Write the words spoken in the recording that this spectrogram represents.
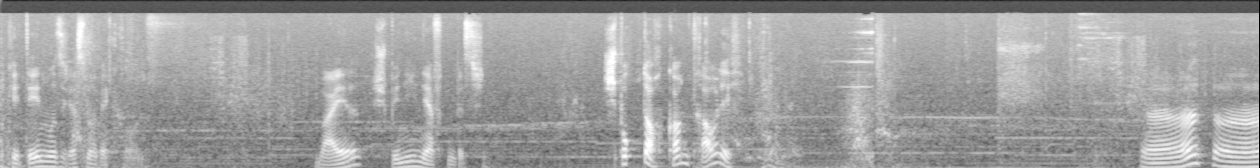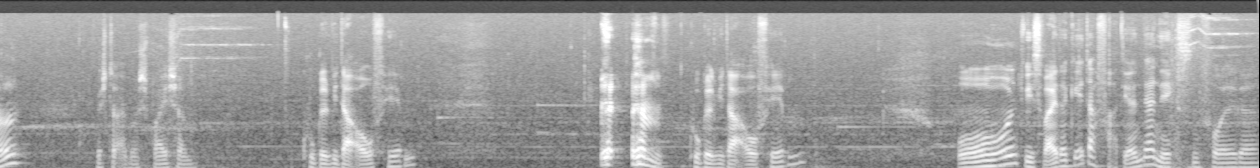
Okay, den muss ich erstmal weghauen. Weil Spinny nervt ein bisschen. Spuck doch, komm, trau dich. Ja, ja. Ich möchte einmal speichern. Kugel wieder aufheben. Kugel wieder aufheben. Und wie es weitergeht, erfahrt ihr in der nächsten Folge.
